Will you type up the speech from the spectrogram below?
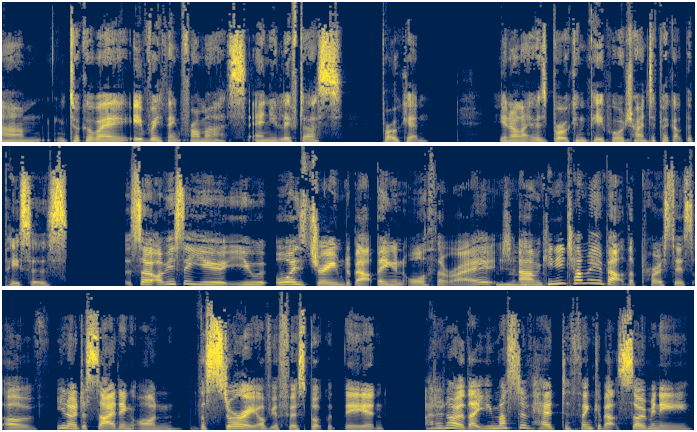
um, you took away everything from us and you left us broken. You know, like it was broken people trying to pick up the pieces. So obviously you you always dreamed about being an author, right? Mhm. Um, can you tell me about the process of you know deciding on the story of your first book would be? And I don't know, that you must have had to think about so many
